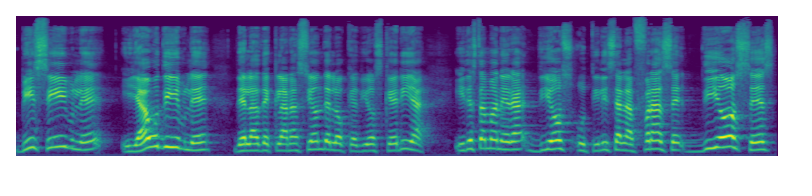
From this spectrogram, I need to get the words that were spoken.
visible y audible de la declaración de lo que Dios quería. Y de esta manera Dios utiliza la frase dioses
